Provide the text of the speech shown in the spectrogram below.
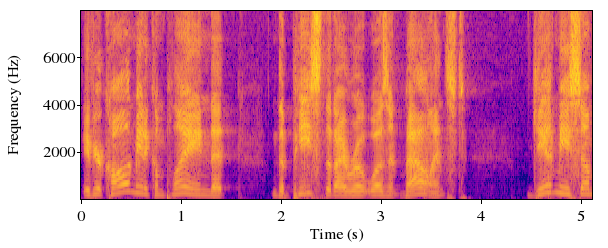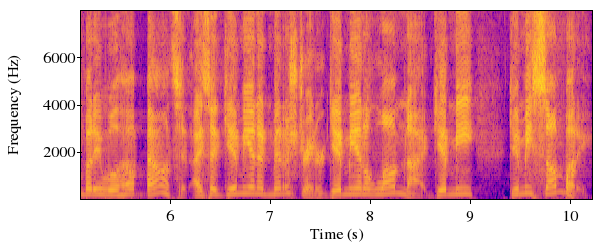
if you're calling me to complain that the piece that I wrote wasn't balanced, give me somebody who will help balance it. I said, give me an administrator, give me an alumni, give me, give me somebody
